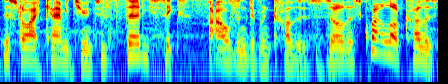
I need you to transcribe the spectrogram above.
This light can be tuned to 36,000 different colors, so there's quite a lot of colors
